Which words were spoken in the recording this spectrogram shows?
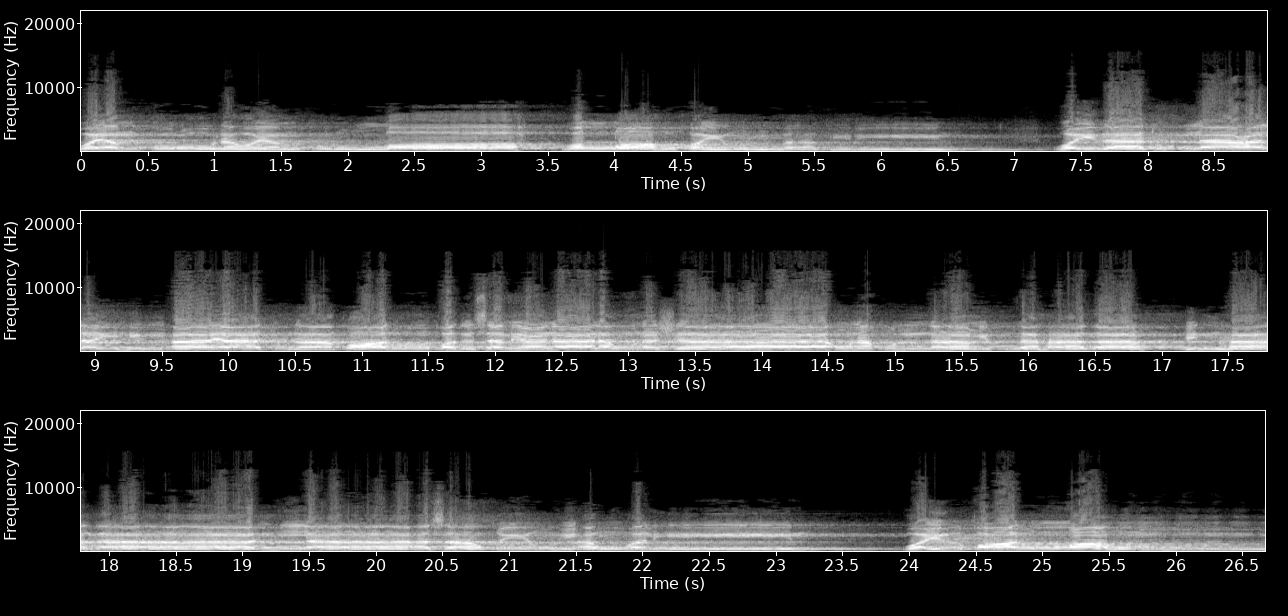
ويمكرون ويمكر الله والله خير الماكرين. وإذا تتلى عليهم آياتنا قالوا قد سمعنا لو نشاء لقلنا مثل هذا إن هذا إلا أساطير الأولين. وإذ قالوا اللهم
